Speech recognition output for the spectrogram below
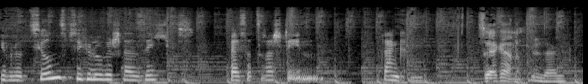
evolutionspsychologischer Sicht besser zu verstehen. Danke. Sehr gerne. Vielen Dank.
